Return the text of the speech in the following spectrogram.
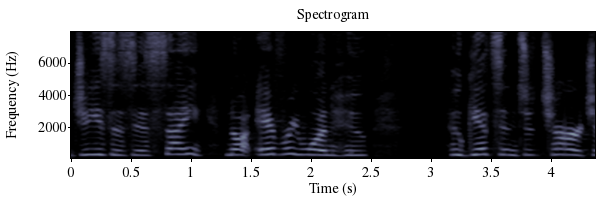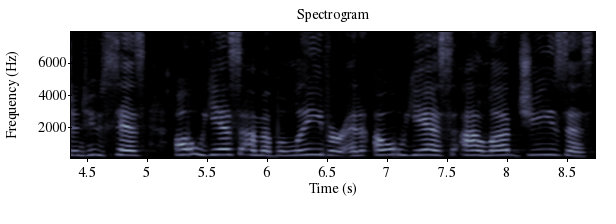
Jesus is saying, Not everyone who who gets into church and who says, Oh, yes, I'm a believer, and oh, yes, I love Jesus,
